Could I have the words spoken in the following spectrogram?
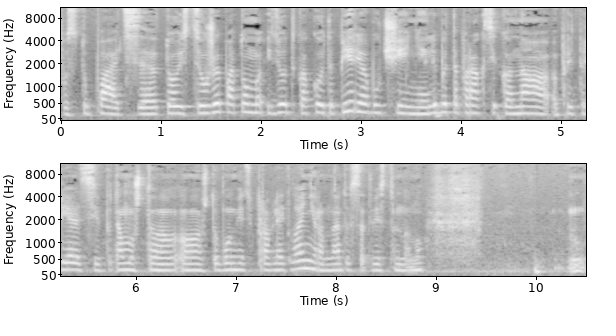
поступать? То есть уже потом идет какое-то переобучение, либо это практика на предприятии, потому что, чтобы уметь управлять лайнером, надо, соответственно, ну,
